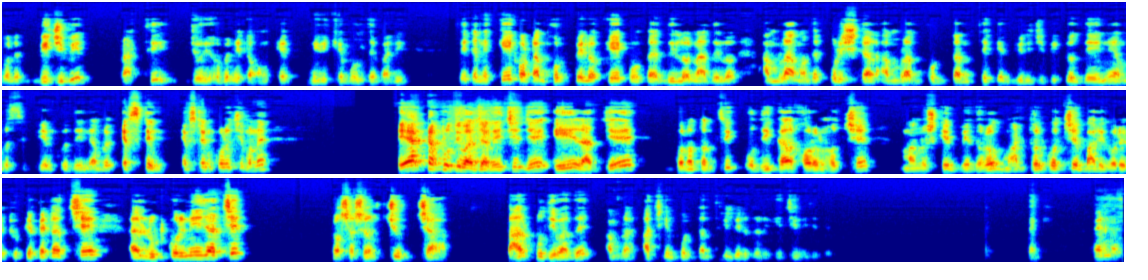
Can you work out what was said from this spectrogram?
বলে বিজেপির প্রার্থী জয়ী হবেন। এটা অঙ্কের নিরিখে বলতে পারি। এখানে কে কটা ভোট পেল, কে কোথায় দিল, না দিল, আমরা আমাদের পরিষ্কার, আমরা ভোটদান থেকে বিজেপি কেও দেইনি, আমরা সিপিএম কেও দেইনি, আমরা অ্যাবস্টেন অ্যাবস্টেন করেছি মানে এ একটা প্রতিবাদ জানিয়েছে যে এই রাজ্যে গণতান্ত্রিক অধিকার হরণ হচ্ছে, মানুষকে বেধরক মারধর করছে, বাড়িঘরে ঢুকে পেটাচ্ছে লুট করে নিয়ে যাচ্ছে। প্রশাসন চুপচাপ। তার প্রতিবাদে আমরা আজকে ভোটদান থেকে বিরত রেখেছি নিজেদের।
